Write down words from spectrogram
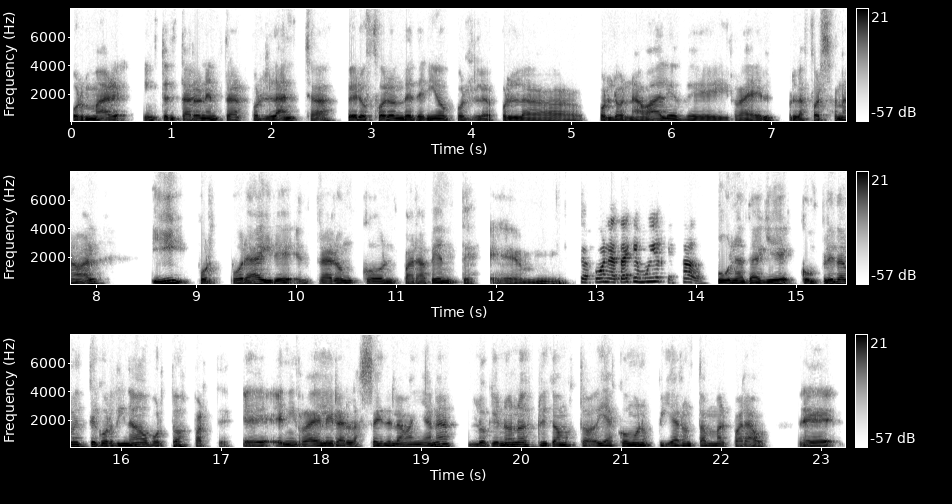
Por mar intentaron entrar por lancha, pero fueron detenidos por la- por la- por los navales de Israel, por la Fuerza Naval, y por, por aire entraron con parapente. O sea, fue un ataque muy orquestado. un ataque completamente coordinado por todas partes. Eh, en Israel eran las 6 de la mañana. Lo que no nos explicamos todavía es cómo nos pillaron tan mal parados. Eh,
